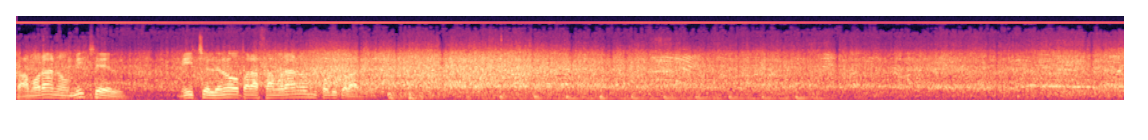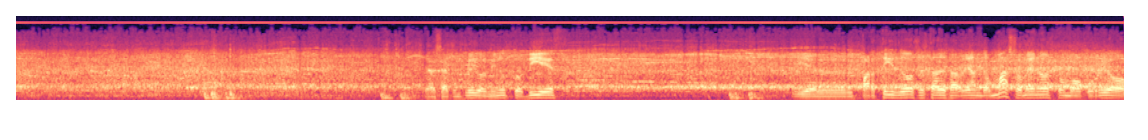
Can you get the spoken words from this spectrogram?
Zamorano, Michel. Michel de nuevo para Zamorano, un poquito largo. Ya se ha cumplido el minuto 10 y el partido se está desarrollando más o menos como ocurrió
